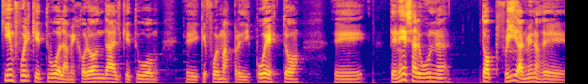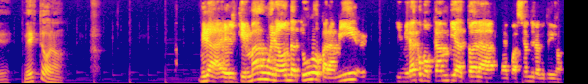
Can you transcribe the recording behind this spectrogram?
¿quién fue el que tuvo la mejor onda, el que tuvo, eh, que fue más predispuesto? Eh, ¿Tenés alguna top free al menos de, de esto o no? Mira, el que más buena onda tuvo para mí, y mirá cómo cambia toda la, la ecuación de lo que te digo.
